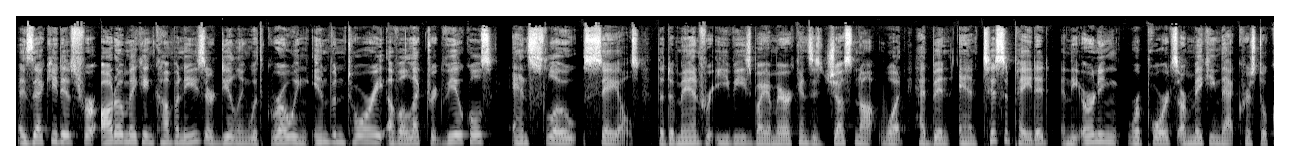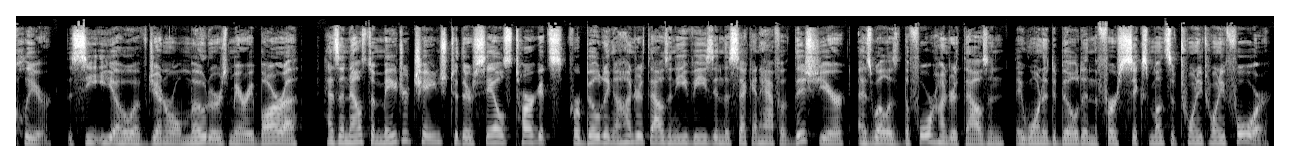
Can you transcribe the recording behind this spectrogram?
Executives for automaking companies are dealing with growing inventory of electric vehicles and slow sales. The demand for EVs by Americans is just not what had been anticipated, and the earning reports are making that crystal clear. The CEO of General Motors, Mary Barra, has announced a major change to their sales targets for building 100,000 EVs in the second half of this year, as well as the 400,000 they wanted to build in the first six months of 2024.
